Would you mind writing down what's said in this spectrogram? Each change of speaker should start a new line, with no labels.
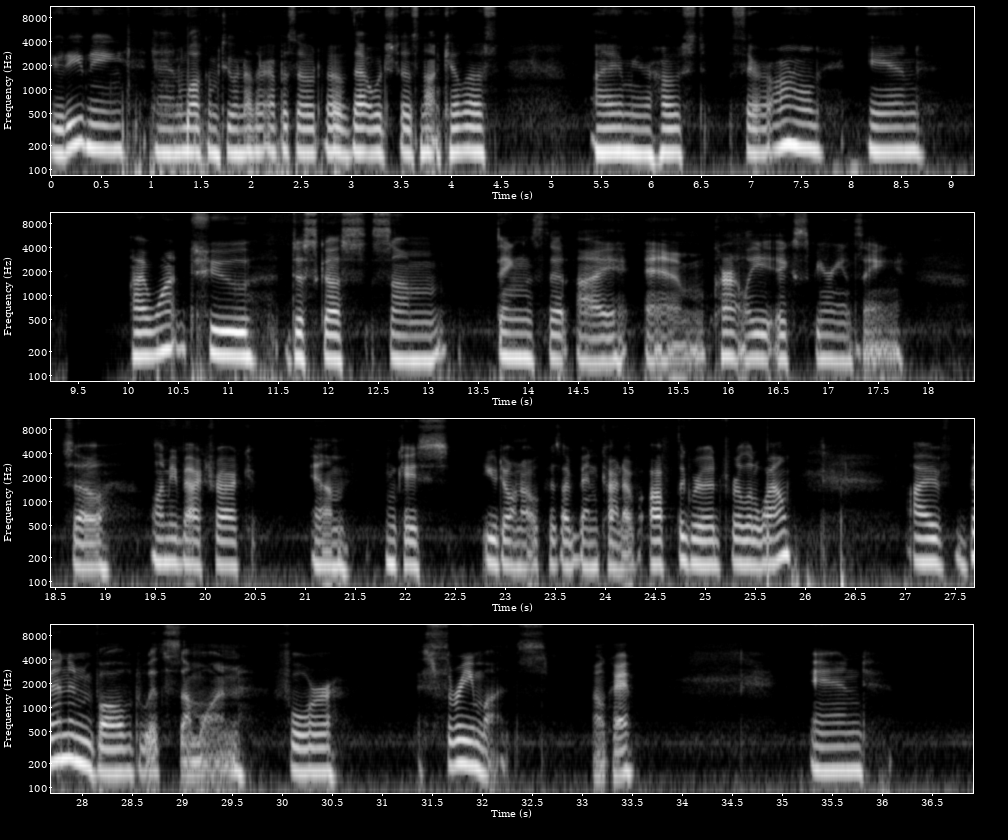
Good evening, and welcome to another episode of That Which Does Not Kill Us. I am your host, Sarah Arnold, and I want to discuss some things that I am currently experiencing. So, let me backtrack um, in case you don't know, because I've been kind of off the grid for a little while. I've been involved with someone for three months. Okay. And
